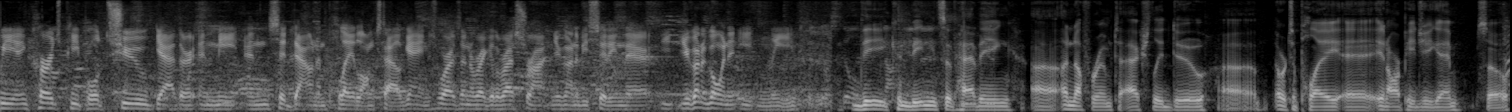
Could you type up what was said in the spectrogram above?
We encourage people to gather and meet and sit down and play long style games, whereas in a regular restaurant, you're going to be sitting there, you're going to go in and eat and leave. The convenience of having uh, enough room to actually do uh, or to play a, an RPG game, so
